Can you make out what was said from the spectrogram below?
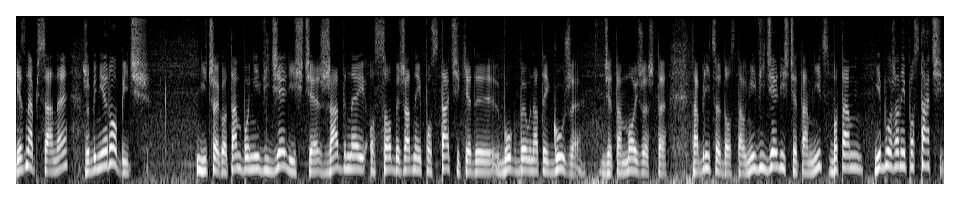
jest napisane, żeby nie robić niczego tam, bo nie widzieliście żadnej osoby, żadnej postaci, kiedy Bóg był na tej górze, gdzie tam Mojżesz te tablice dostał. Nie widzieliście tam nic, bo tam nie było żadnej postaci.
